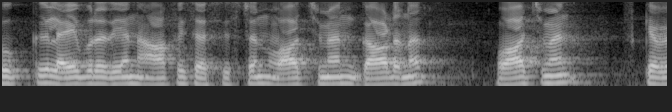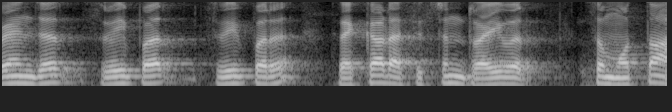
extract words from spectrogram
cook librarian office assistant watchman gardener watchman scavenger sweeper sweeper record assistant driver so மொத்தம்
